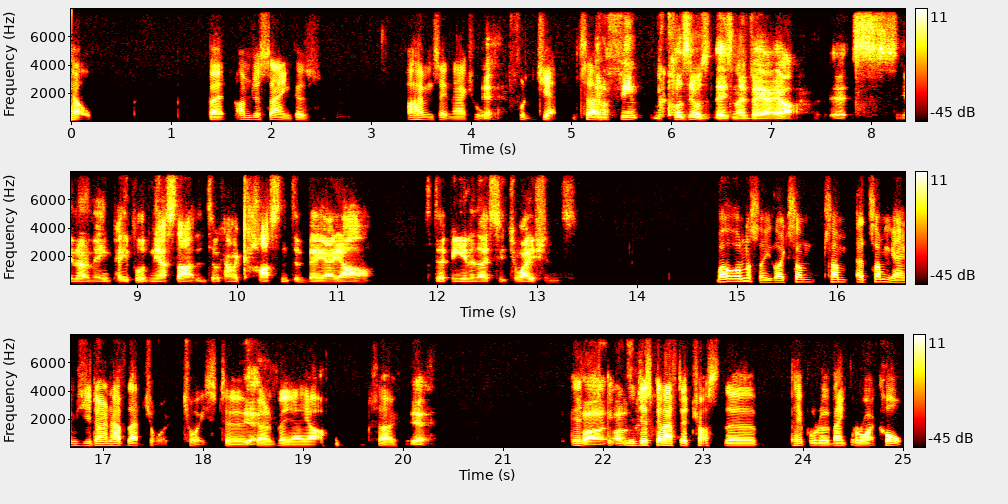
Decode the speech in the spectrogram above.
tell, but I'm just saying because I haven't seen the actual Yeah. footage yet. So and I think because there was there's no VAR, it's you know what I mean. People have now started to become accustomed to VAR stepping into those situations. Well, honestly, like some some at some games you don't have that cho- choice to Yeah. go to VAR. So Yeah, it, But I- you're just gonna have to trust the people to make the right call.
